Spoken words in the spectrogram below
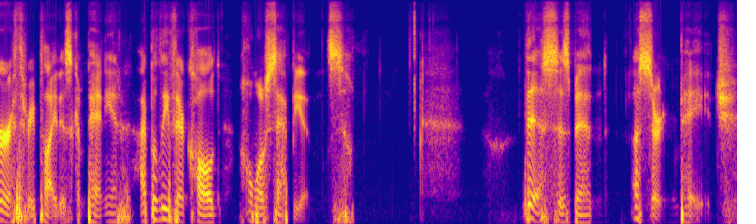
Earth, replied his companion. I believe they're called Homo sapiens. This has been a certain page.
